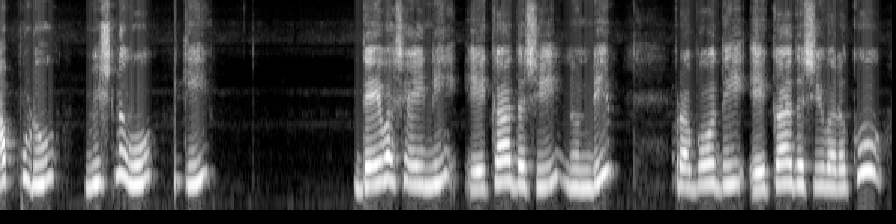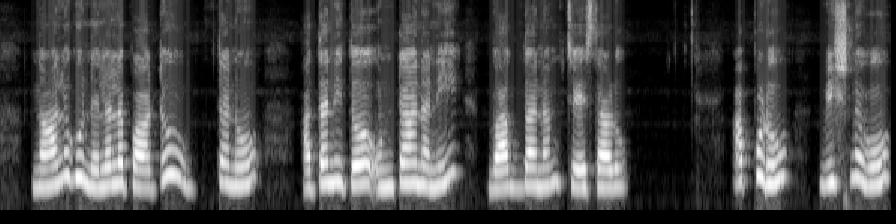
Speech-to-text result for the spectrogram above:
అప్పుడు విష్ణువుకి దేవశైని ఏకాదశి నుండి ప్రబోధి ఏకాదశి వరకు నాలుగు నెలల పాటు తను అతనితో ఉంటానని వాగ్దానం చేశాడు అప్పుడు విష్ణువు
